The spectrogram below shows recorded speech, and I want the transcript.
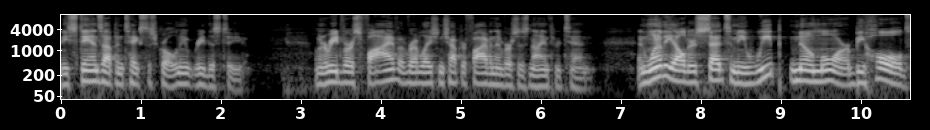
And he stands up and takes the scroll. Let me read this to you. I'm going to read verse 5 of Revelation chapter 5 and then verses 9 through 10. And one of the elders said to me, Weep no more. Behold,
